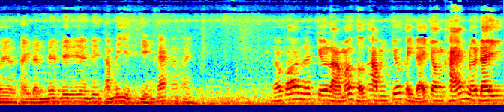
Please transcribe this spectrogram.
rồi thầy định đi đi, đi thẩm mỹ viện khác hả thầy? Đâu có nó chưa làm mới thử thăm trước thì để cho một tháng nữa đi.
